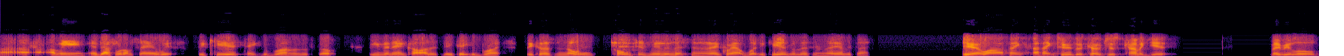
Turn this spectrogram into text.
I, I, I mean, and that's what I'm saying with the kids take the brunt of the stuff, even in college. They take the brunt because no coach is really listening to that crap, but the kids are listening to everything. Yeah, well, I think I think too the coaches kind of get maybe a little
